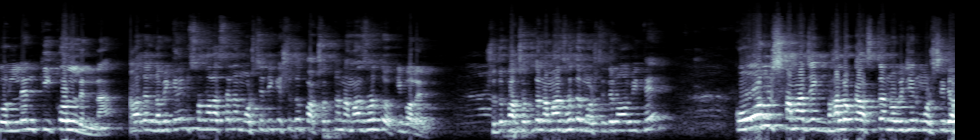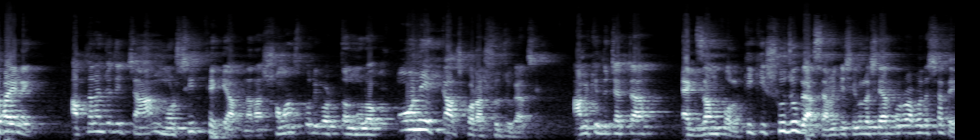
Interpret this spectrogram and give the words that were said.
করলেন, কি করলেন না? আমাদের নবী করিম সাল্লাহ সাল্লাম মসজিদে শুধু পাঁচক্ত নামাজ হতো, কি বলেন? শুধু পাঁচক্ত নামাজ হতো মসজিদে নবীতে? কোন সামাজিক ভালো কাজটা নবীজির মসজিদে হয়নি আপনারা যদি চান, মসজিদ থেকে আপনারা সমাজ পরিবর্তনমূলক অনেক কাজ করার সুযোগ আছে। আমি কিন্তু চারটা এক্সাম্পল কি কি সুযোগ আছে আমি কি সেগুলো শেয়ার করব আপনাদের সাথে?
